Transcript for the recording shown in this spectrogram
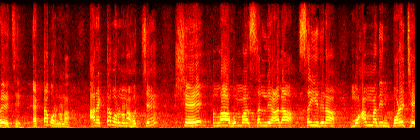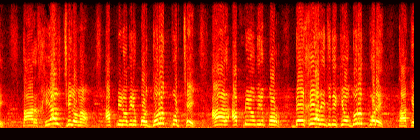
হয়েছে। একটা বর্ণনা। আর একটা বর্ণনা হচ্ছে, সে আল্লাহ সাল্লি আলা সৈয়দিনা মুহাম্মাদিন পড়েছে, তার খেয়াল ছিল না, আপনি নবীর উপর দরুদ পড়ছে, আর আপনি নবীর উপর বেখেয়ালে যদি কেউ দরুদ পড়ে, তাকে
